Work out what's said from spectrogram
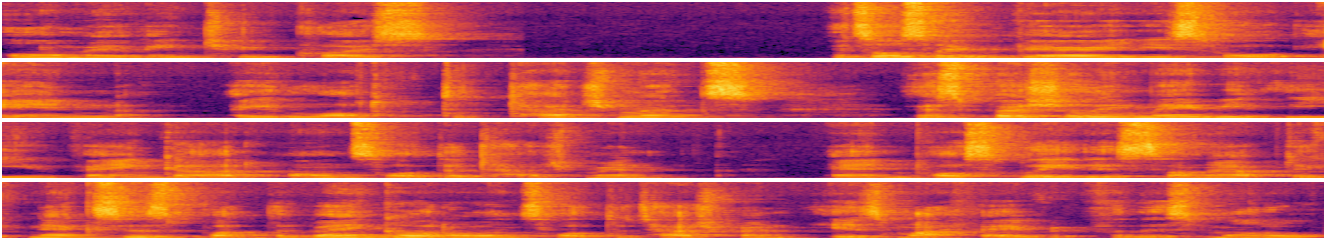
or moving too close. It's also very useful in a lot of detachments, especially maybe the Vanguard Onslaught detachment and possibly this Synaptic Nexus, but the Vanguard Onslaught detachment is my favorite for this model.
